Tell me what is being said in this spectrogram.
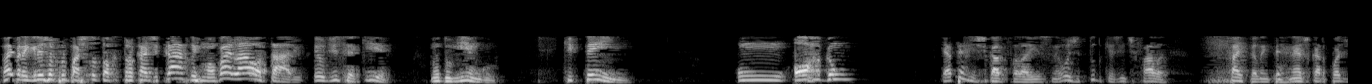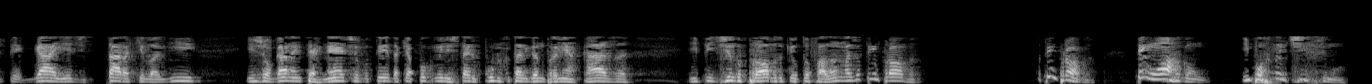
Vai para a igreja para o pastor trocar de carro, irmão. Vai lá, otário. Eu disse aqui, no domingo, que tem um órgão, é até arriscado falar isso, né? Hoje tudo que a gente fala sai pela internet, o cara pode pegar e editar aquilo ali e jogar na internet. Eu vou ter, daqui a pouco o Ministério Público está ligando para minha casa e pedindo prova do que eu estou falando, mas eu tenho prova. Eu tenho prova. Tem um órgão importantíssimo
